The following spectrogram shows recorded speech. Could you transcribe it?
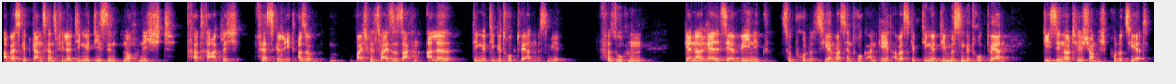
Aber es gibt ganz, ganz viele Dinge, die sind noch nicht vertraglich festgelegt. Also beispielsweise Sachen, alle Dinge, die gedruckt werden müssen. Wir versuchen generell sehr wenig zu produzieren, was den Druck angeht, aber es gibt Dinge, die müssen gedruckt werden. Die sind natürlich noch nicht produziert.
